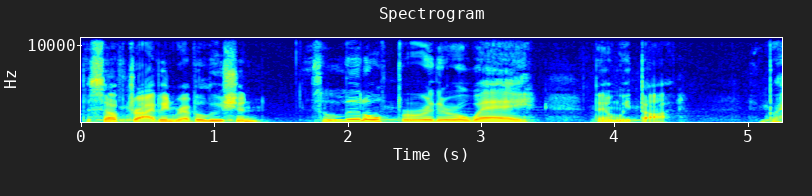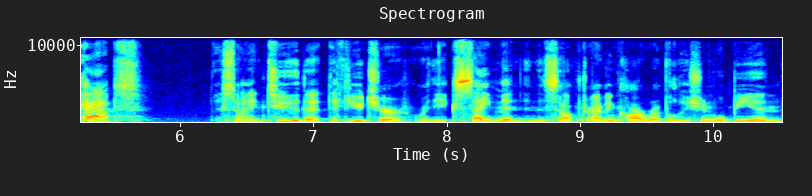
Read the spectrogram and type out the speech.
the self driving revolution is a little further away than we thought. Perhaps a sign, too, that the future or the excitement in the self driving car revolution will be in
